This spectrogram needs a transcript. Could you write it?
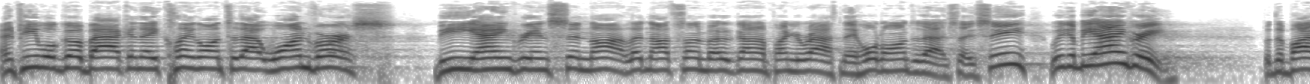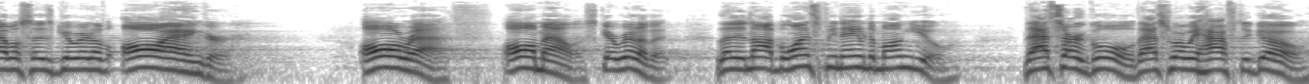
and people go back and they cling on to that one verse. Be angry and sin not. Let not be gone upon your wrath. And they hold on to that and say, see, we can be angry. But the Bible says get rid of all anger, all wrath, all malice. Get rid of it. Let it not once be named among you. That's our goal. That's where we have to go.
